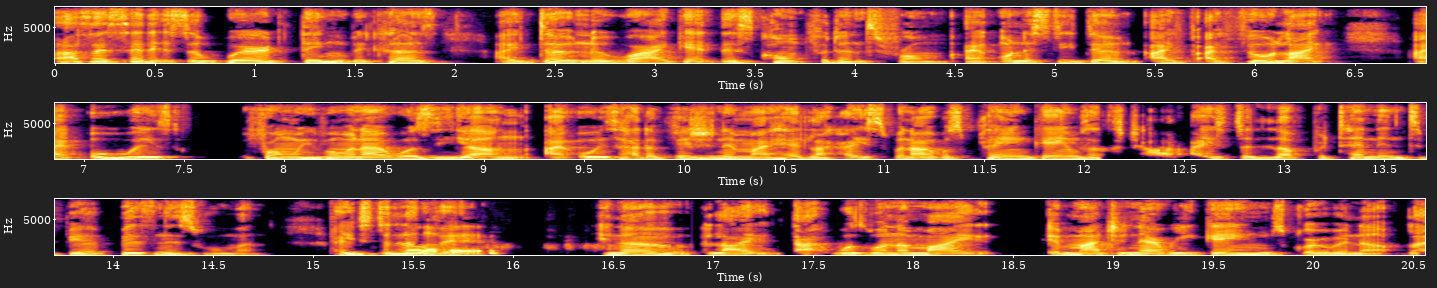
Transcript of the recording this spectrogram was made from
as I said, it's a weird thing because I don't know where I get this confidence from. I honestly don't. I, I feel like I always, from even when I was young, I always had a vision in my head. Like I used, when I was playing games as a child, I used to love pretending to be a businesswoman. I used to love, love it. it. You know, like that was one of my imaginary games growing up, like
